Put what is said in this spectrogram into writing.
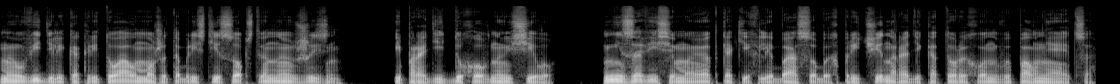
мы увидели, как ритуал может обрести собственную жизнь и породить духовную силу, независимую от каких-либо особых причин, ради которых он выполняется.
